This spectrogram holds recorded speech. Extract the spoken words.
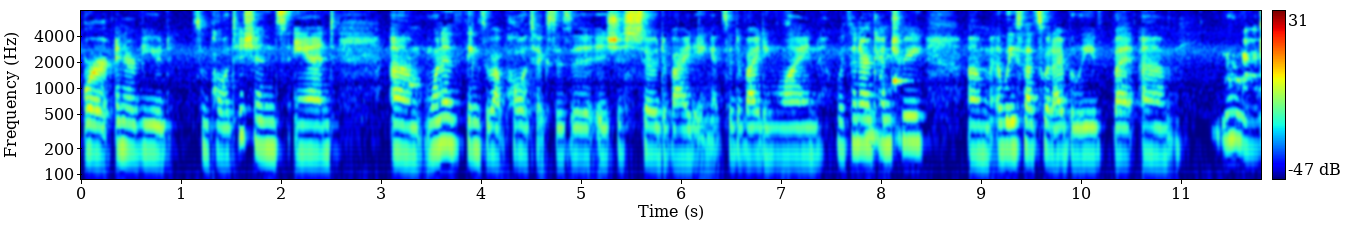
or interviewed some politicians and um, one of the things about politics is it is just so dividing it's a dividing line within our country um, at least that's what i believe but um, Mm.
